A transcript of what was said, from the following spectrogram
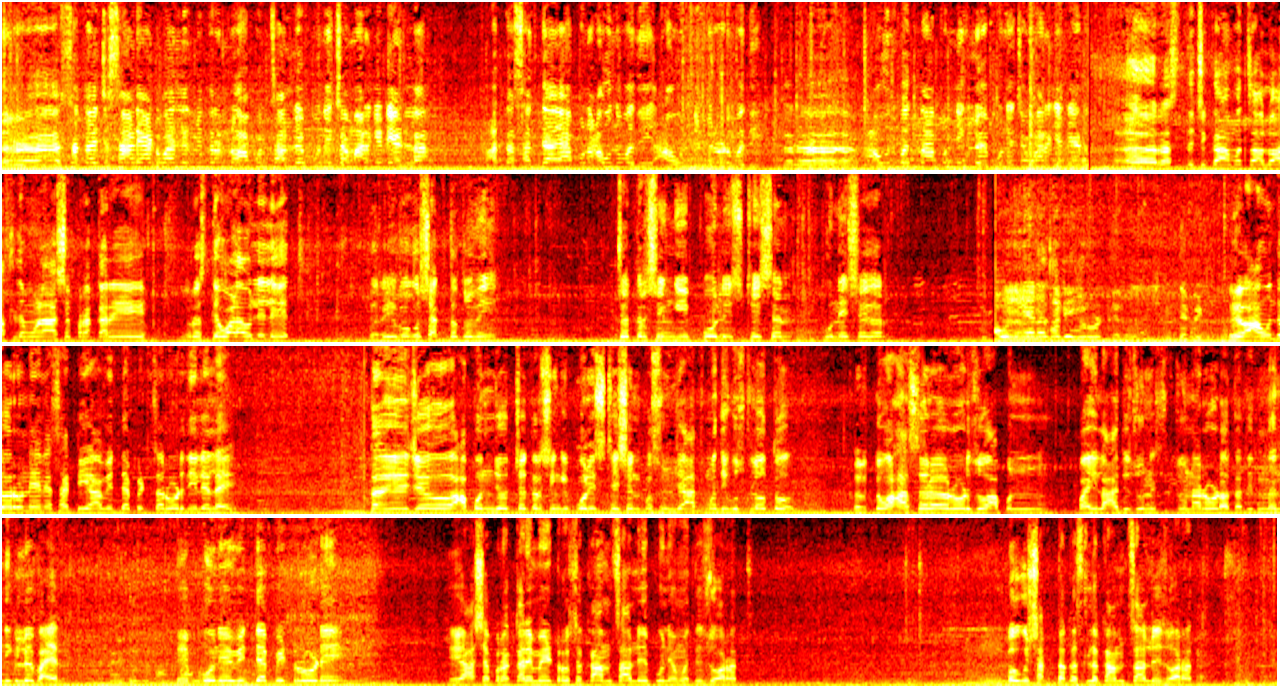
तर सकाळचे साडेआठ वाजले मित्रांनो. आपण चाललोय पुण्याच्या मार्केट यार्डला. आता सध्या आपण औंधमध्ये औंध डीपी रोडमध्ये तर औंधमधनं आपण निघलोय पुण्याच्या मार्केट यार्ड. रस्त्याची कामं चालू असल्यामुळे अशा प्रकारे रस्ते वळवलेले आहेत. तर हे बघू शकता तुम्ही. चतुर्शिंगी पोलीस स्टेशन पुणे शहर. आवडून येण्यासाठी हे रोड दिलेला आहे. विद्यापीठ. हे औंधवरून येण्यासाठी हा विद्यापीठचा रोड दिलेला आहे. आता हे जो आपण जो चतुर्शिंगी पोलीस स्टेशनपासून जे आतमध्ये घुसलो होतो तर तो हा सरळ रोड जो आपण पहिला आधी जुन जुना रोड होता तिथनं निघलोय बाहेर. हे पुणे विद्यापीठ रोड आहे. हे अशा प्रकारे मेट्रोचं काम चालू आहे पुण्यामध्ये जोरात. बघू शकता कसलं काम चालू आहे जोरात.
